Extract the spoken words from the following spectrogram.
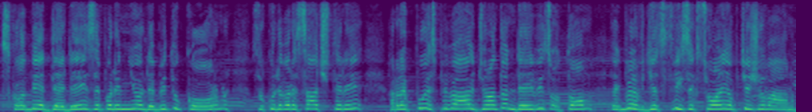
V skladbě Daddy ze podemního debitu Korn z roku 94 rapuje zpěvák Jonathan Davis o tom, jak byl v dětství sexuálně obtěžován.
